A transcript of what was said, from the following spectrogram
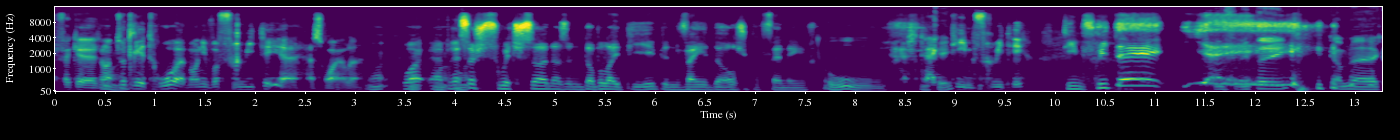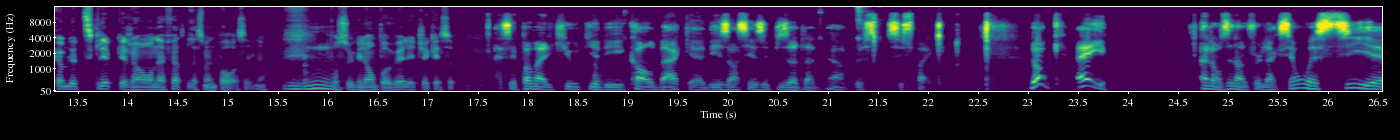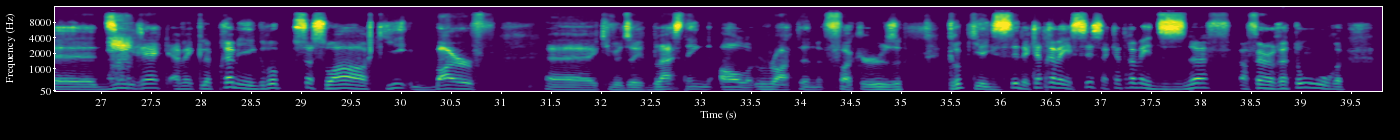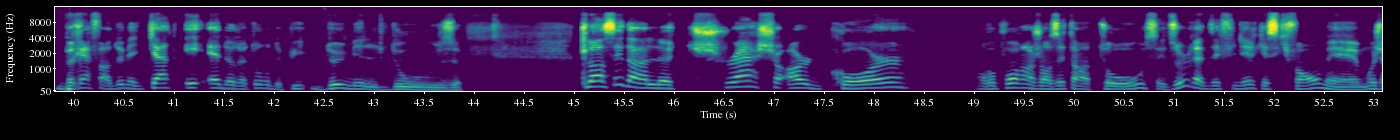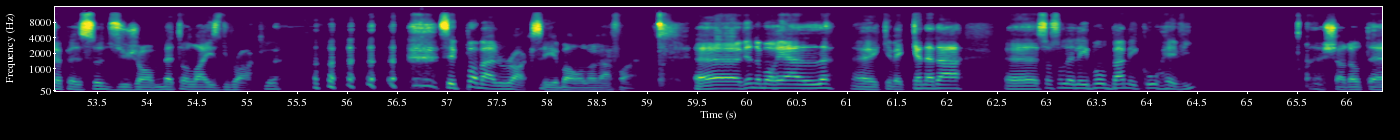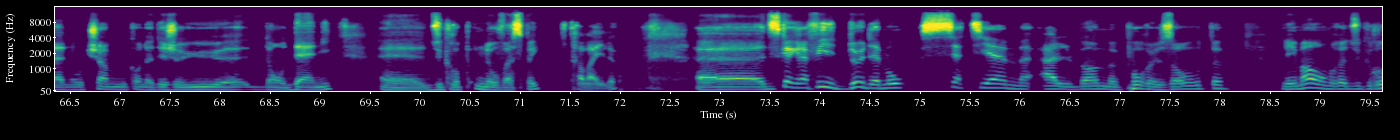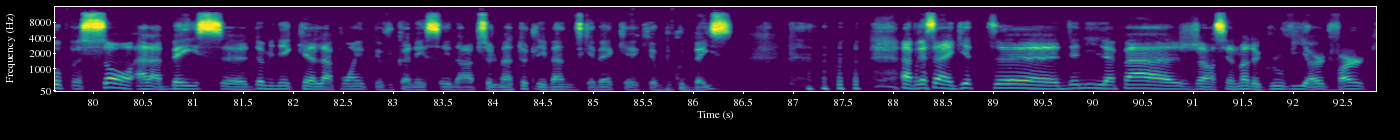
Fait que dans toutes les trois, on y va fruiter à, à soir. Là. Ouais, après ça, je switch ça dans une double IPA puis une vin d'orge pour finir. Ouh. Hashtag Team Fruité. Team Fruité! Yeah! comme, le, comme le petit clip que on a fait la semaine passée. Mm-hmm. Pour ceux qui l'ont pas vu, allez checker ça. C'est pas mal cute. Il y a des callbacks à des anciens épisodes là-dedans en plus. C'est super cute. Donc, hey, Allons-y dans le feu de l'action. Esti, euh, direct avec le premier groupe ce soir qui est BARF, euh, qui veut dire Blasting All Rotten Fuckers. Groupe qui a existé de 86 à 99, a fait un retour bref en 2004 et est de retour depuis 2012. Classé dans le trash hardcore, on va pouvoir en jaser tantôt. C'est dur à définir qu'est-ce qu'ils font, mais moi, j'appelle ça du genre metalized rock. c'est pas mal rock, c'est bon, leur affaire. Euh, viennent de Montréal, euh, Québec, Canada. Euh, ça sur le label Bameco Heavy. Euh, shout out à nos chums qu'on a déjà eu, dont Danny du groupe Nova Spe, qui travaille là. discographie, deux démos, septième album pour eux autres. Les membres du groupe sont à la base euh, Dominique Lapointe, que vous connaissez dans absolument toutes les bandes du Québec, euh, qui a beaucoup de bass. Après ça, à Git, euh, Denis Lepage, anciennement de Groovy Aardvark.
